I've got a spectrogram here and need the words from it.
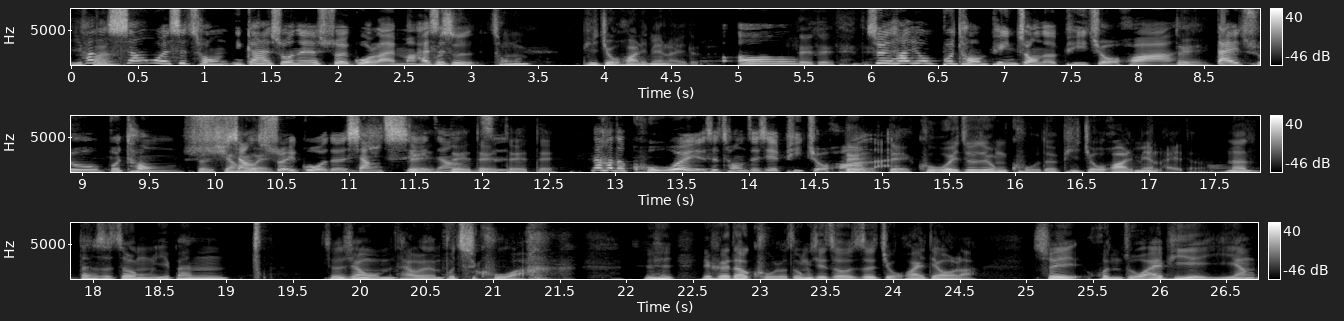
一般它的香味是从你刚才说的那些水果来吗？还是不是从啤酒花里面来的？哦，对对对对。所以它用不同品种的啤酒花，对，带出不同像水果的香气，这样子。对对对对对。那它的苦味也是从这些啤酒花来，对，对，苦味就是用苦的啤酒花里面来的。哦、那但是这种一般，就像我们台湾人不吃苦啊，一喝到苦的东西之后，这酒坏掉了。所以混浊 IPA 也一样，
